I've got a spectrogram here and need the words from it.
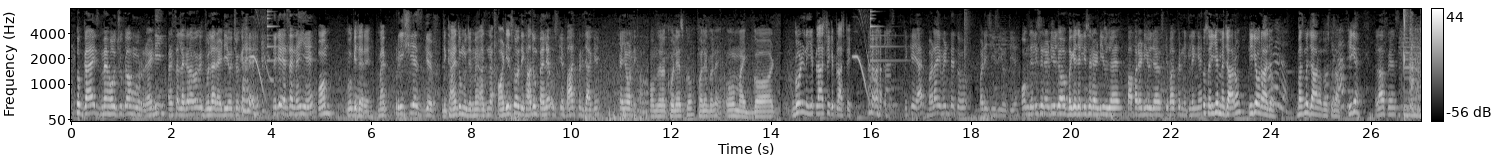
तो गाइज़ मैं हो चुका हूँ रेडी ऐसा लग रहा होगा कि दूल्हा रेडी हो चुका है लेकिन ऐसा नहीं है। ओम वो किधर है? मैं प्रीशियस गिफ्ट दिखाएँ तो मुझे मैं अपना ऑडियंस को दिखा दूँ पहले उसके बाद फिर जाके कहीं और दिखाऊँ। ओम जरा खोले इसको। खोले खोले। ओ माय गॉड गोल्ड नहीं है प्लास्टिक है प्लास्टिक ठीक है यार बड़ा इवेंट है तो बड़ी चीज़ ही होती है। ओम जल्दी से रेडी हो जाओ। भैया जल्दी से रेडी हो जाए। पापा रेडी हो जाए उसके बाद फिर निकलेंगे। तो सही है मैं जा रहा हूँ। ठीक है और आ जाओ। बस मैं जा रहा हूँ दोस्तों साथ। ठीक है? अल्लाह हाफिज।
